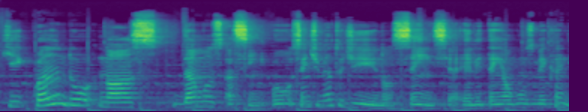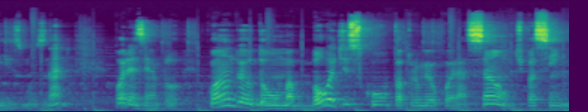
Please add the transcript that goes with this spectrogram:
que quando nós damos assim, o sentimento de inocência, ele tem alguns mecanismos, né? Por exemplo, quando eu dou uma boa desculpa para o meu coração, tipo assim,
